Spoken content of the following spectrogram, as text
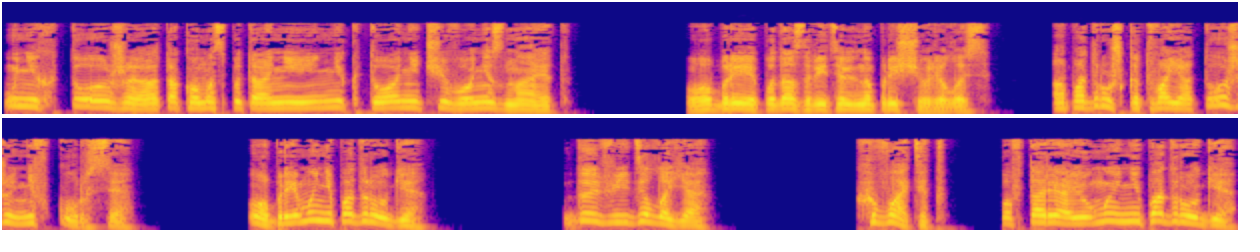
У них тоже о таком испытании никто ничего не знает. Обри подозрительно прищурилась. А подружка твоя тоже не в курсе? Обри, мы не подруги. Да видела я. Хватит. Повторяю, мы не подруги.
